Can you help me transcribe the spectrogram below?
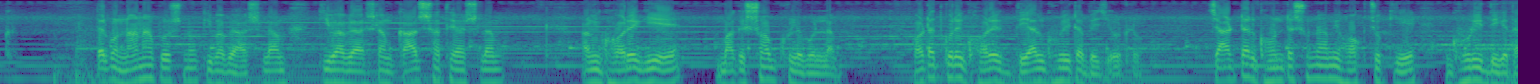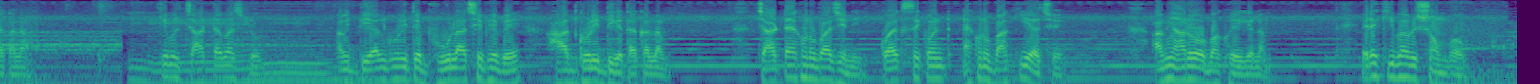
তারপর নানা প্রশ্ন, কীভাবে আসলাম কীভাবে আসলাম, কার সাথে আসলাম? আমি ঘরে গিয়ে মাকে সব খুলে বললাম হঠাৎ করে ঘরের দেয়াল ঘড়িটা বেজে উঠল। চারটার ঘণ্টা শুনে আমি হকচকিয়ে ঘড়ির দিকে তাকালাম। কেবল চারটা বাজলো। আমি দেয়াল ঘড়িতে ভুল আছে ভেবে হাত ঘড়ির দিকে তাকালাম। চারটা এখনও বাজেনি, কয়েক সেকেন্ড এখনও বাকি আছে। আমি আরও অবাক হয়ে গেলাম। এটা কীভাবে সম্ভব?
